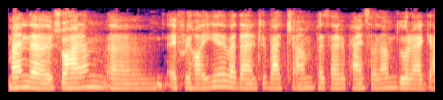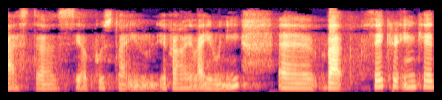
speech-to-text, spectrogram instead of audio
من شوهرم افریقاییه و در نتیجه بچم پسر پنج سالم دورگ است سیاه پوست و افریقایی و ایرونی. و فکر این که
